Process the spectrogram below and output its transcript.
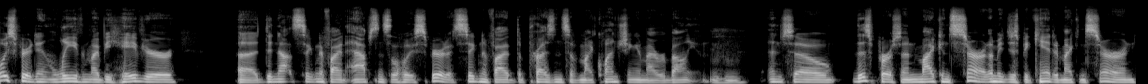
Holy Spirit didn't leave, and my behavior uh, did not signify an absence of the Holy Spirit. It signified the presence of my quenching and my rebellion. Mm-hmm. And so, this person, my concern, let me just be candid, my concern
